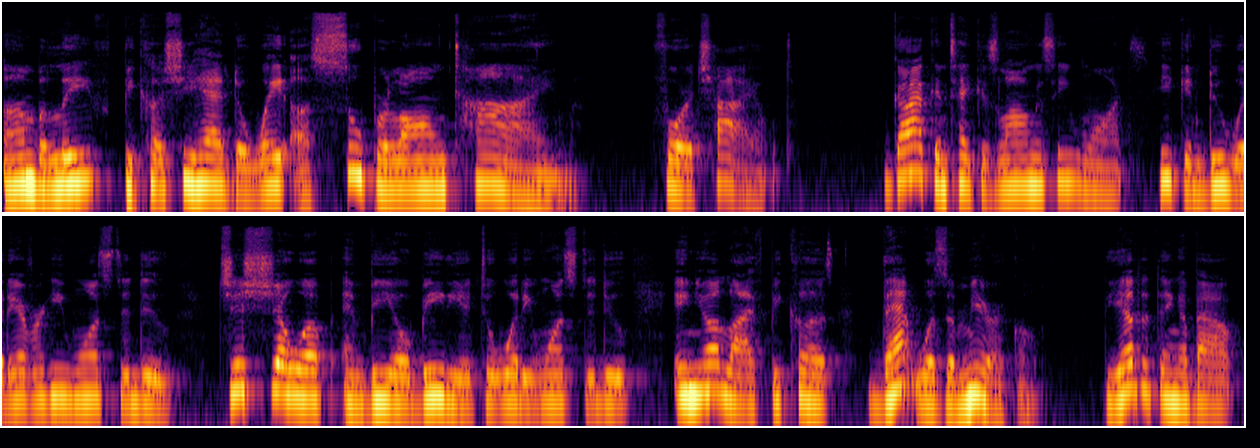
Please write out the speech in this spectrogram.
Unbelief because she had to wait a super long time for a child. God can take as long as He wants, He can do whatever He wants to do. Just show up and be obedient to what He wants to do in your life because that was a miracle. The other thing about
